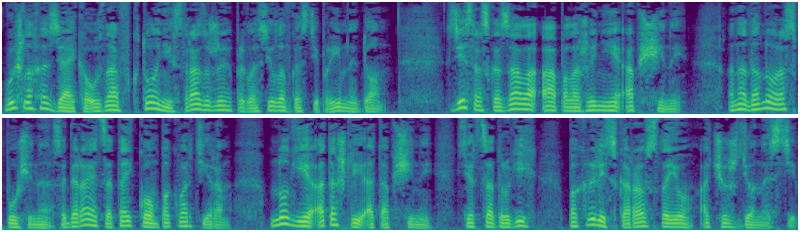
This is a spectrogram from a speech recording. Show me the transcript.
Вышла хозяйка, узнав, кто они, сразу же пригласила в гостеприимный дом. Здесь рассказала о положении общины. Она давно распущена, собирается тайком по квартирам. Многие отошли от общины, сердца других покрылись коростою отчужденности.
